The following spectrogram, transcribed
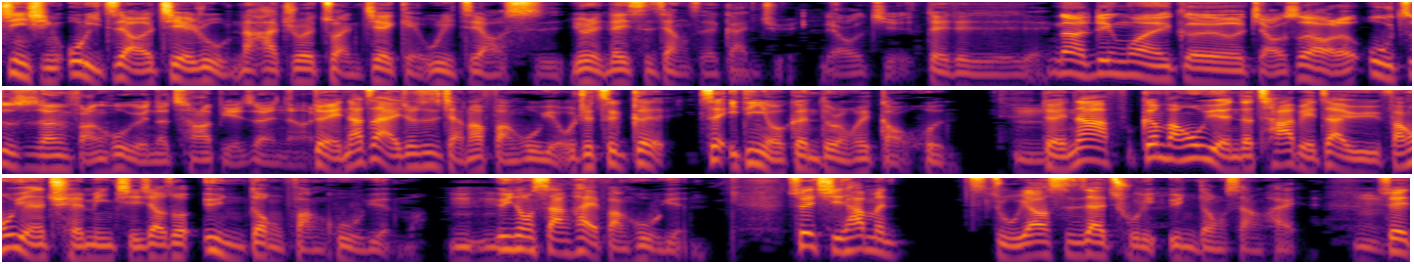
进行物理治疗的介入，那他就会转介给物理治疗师，有点类似这样子的感觉。了解。对对对对对。那另外一个角色好了，物质是跟防护员的差别在哪里？对，那再来就是讲到防护员，我觉得这个这一定有更多人会搞混。嗯、对，那跟防护员的差别在于，防护员的全名其实叫做运动防护员嘛，嗯，运动伤害防护员，所以其实他们主要是在处理运动伤害，嗯，所以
